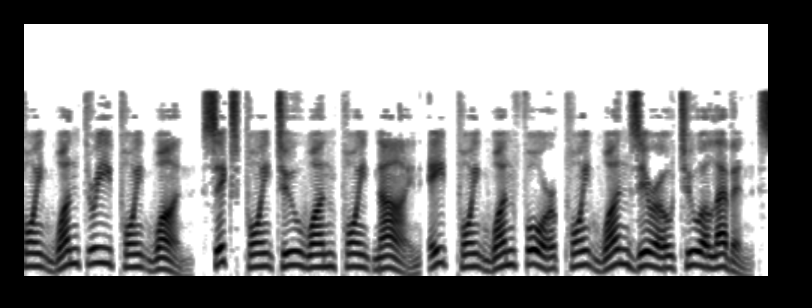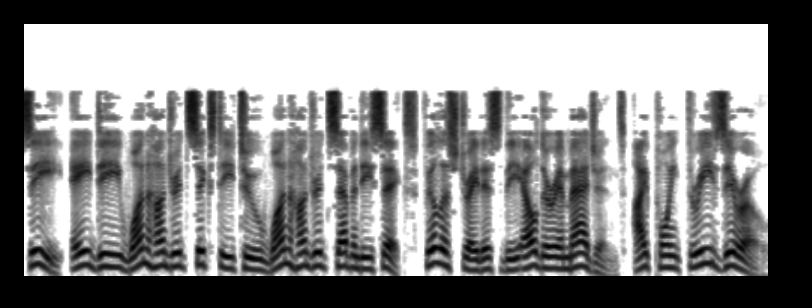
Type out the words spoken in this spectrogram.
5.13.1, 6.21.9, 8.14.10 c. AD 160–176 Philostratus the Elder imagines, I.30,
